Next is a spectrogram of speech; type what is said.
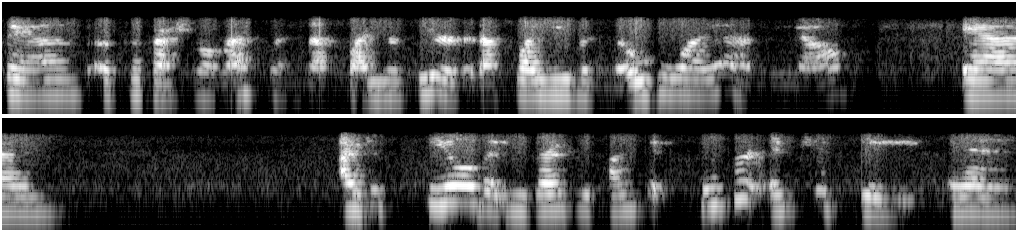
fans of professional wrestling. That's why you're here. That's why you even know who I am, you know? And I just feel that you guys would find it super interesting and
